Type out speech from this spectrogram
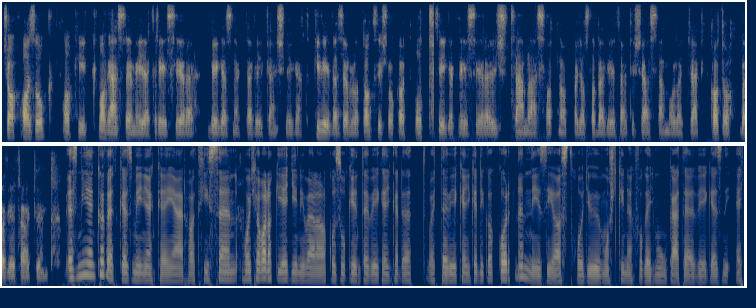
csak azok, akik magánszemélyek részére végeznek tevékenységet. Kivéve ezzel a taxisokat, ott cégek részére is számlázhatnak, vagy azt a bevételt is elszámolhatják kata bevételként. Ez milyen következményekkel járhat, hiszen hogyha valaki egyéni vállalkozóként tevékenykedett, vagy tevékenykedik, akkor nem nézi azt, hogy ő most kinek fog egy munkát elvégezni, egy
